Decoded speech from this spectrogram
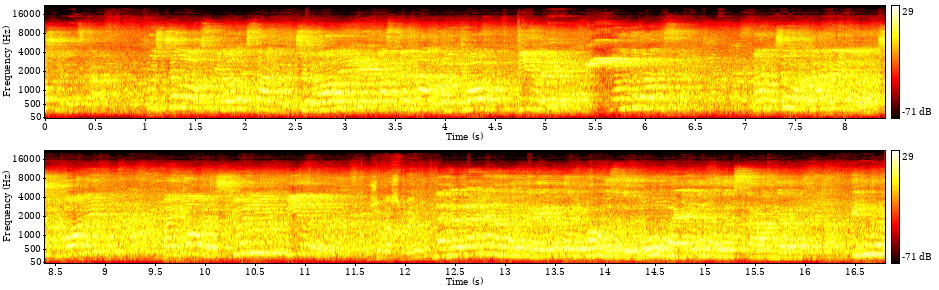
оголошується. Пущеловський Олександр Червоний, Пастернак Дмитро Білий. Готуватися. Манчук Данило Червоний, Байдович Юрій Білий. На Наталіна Матею перемогу здобув Мельник Олександр. Він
